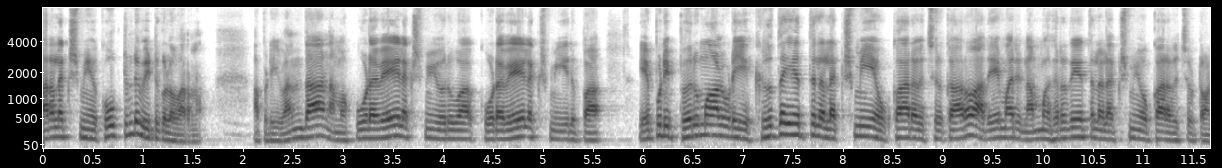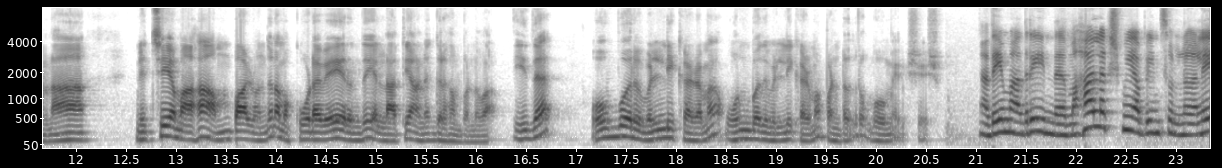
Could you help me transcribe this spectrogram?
வரலக்ஷ்மியை கூப்பிட்டுட்டு வீட்டுக்குள்ளே வரணும். அப்படி வந்தால் நம்ம கூடவே லக்ஷ்மி வருவா கூடவே லக்ஷ்மி இருப்பா. எப்படி பெருமாளுடைய ஹிருதயத்தில் லக்ஷ்மியை உட்கார வச்சுருக்காரோ அதே மாதிரி நம்ம ஹிருதயத்தில் லக்ஷ்மியை உட்கார வச்சுட்டோம்னா நிச்சயமாக அம்பாள் வந்து நம்ம கூடவே இருந்து எல்லாத்தையும் அனுகிரகம் பண்ணுவாள் இதை ஒவ்வொரு வெள்ளிக்கிழமை ஒன்பது வெள்ளிக்கிழமை பண்ணுறது ரொம்பவுமே விசேஷம். அதே மாதிரி இந்த மகாலட்சுமி அப்படின்னு சொன்னாலே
